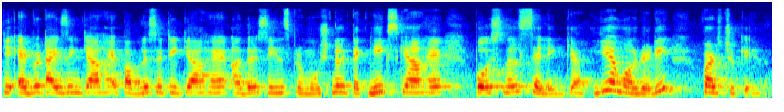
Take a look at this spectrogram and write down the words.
कि एडवर्टाइजिंग क्या है पब्लिसिटी क्या है अदर सेल्स प्रमोशनल टेक्निक्स क्या है पर्सनल सेलिंग क्या ये हम ऑलरेडी पढ़ चुके हैं।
